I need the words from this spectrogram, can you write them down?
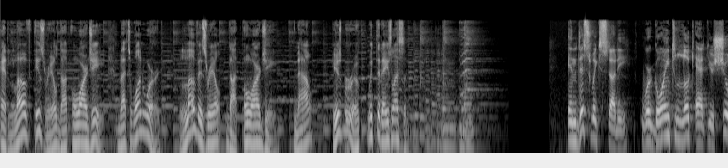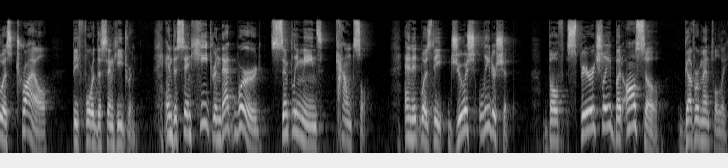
at loveisrael.org. That's one word, loveisrael.org. Now, here's Baruch with today's lesson. In this week's study, we're going to look at Yeshua's trial before the Sanhedrin. And the Sanhedrin, that word simply means council. And it was the Jewish leadership, both spiritually but also governmentally.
